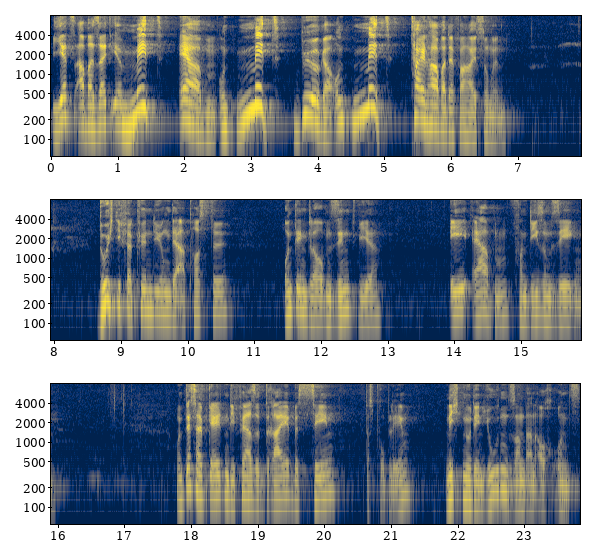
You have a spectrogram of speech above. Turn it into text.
jetzt aber seid ihr Miterben und Mitbürger und Mitteilhaber der Verheißungen. Durch die Verkündigung der Apostel und den Glauben sind wir eh Erben von diesem Segen. Und deshalb gelten die Verse 3 bis 10 Das Problem? Nicht nur den Juden, sondern auch uns.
